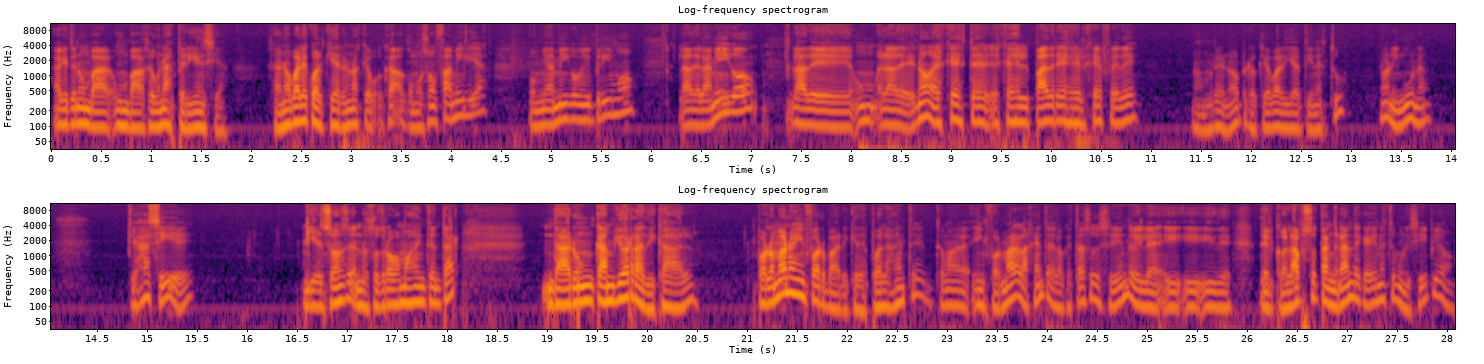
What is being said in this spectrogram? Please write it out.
hay que tener un, un bagaje, una experiencia. O sea, no vale cualquiera, no es que, como son familias, pues mi amigo, mi primo, la del amigo, la de, un, la de, no, es que este, es que el padre es el jefe de, no hombre, no, pero qué valía tienes tú, no ninguna, es así, ¿eh? Y entonces nosotros vamos a intentar dar un cambio radical por lo menos informar y que después la gente informar a la gente de lo que está sucediendo y, y, del colapso tan grande que hay en este municipio,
